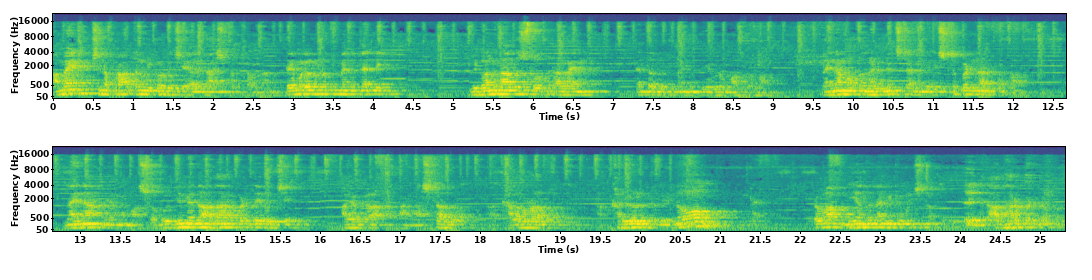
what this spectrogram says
ఆమె చిన్న ప్రార్థన మీ కొరకు చేయాలని ఆశపడతా ఉన్నాను. ప్రేమగల ఉన్నతమైన తండ్రి మీ వందనాలు స్తోత్రాలు ఎంత అద్భుతమైన దేవుడు మా ప్రభా. నైనా మమ్మల్ని నడిపించడానికి మీరు ఇష్టపడినారు ప్రభా. నైనా మేము మా స్వబుద్ధి మీద ఆధారపడితే వచ్చే ఆ యొక్క ఆ నష్టాలు కలవరాలు ఆ కళ్ళు ఎన్నో ఉంటాయి. ప్రభా మీ అందు నమ్మిక ఉంచినప్పుడు ఆధారపడినప్పుడు.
